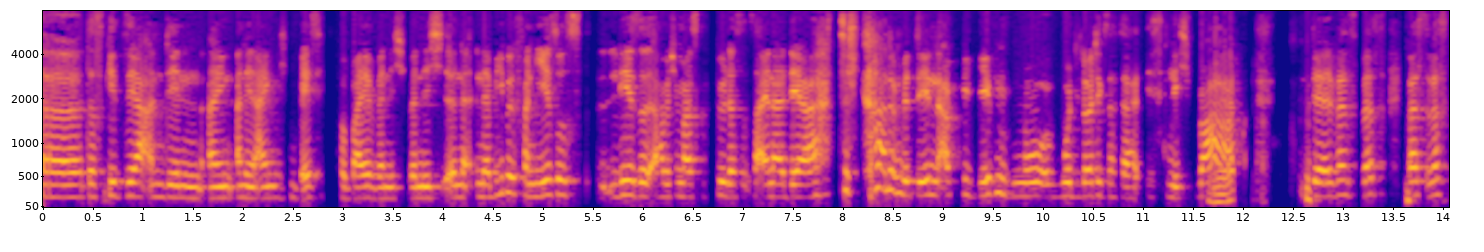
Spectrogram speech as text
äh, das geht sehr an den, an den eigentlichen Basics vorbei. Wenn ich, wenn ich in der Bibel von Jesus lese, habe ich immer das Gefühl, das ist einer, der hat sich gerade mit denen abgegeben, wo, wo die Leute gesagt haben, ist nicht wahr. Ja. Der, was, was, was, was,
